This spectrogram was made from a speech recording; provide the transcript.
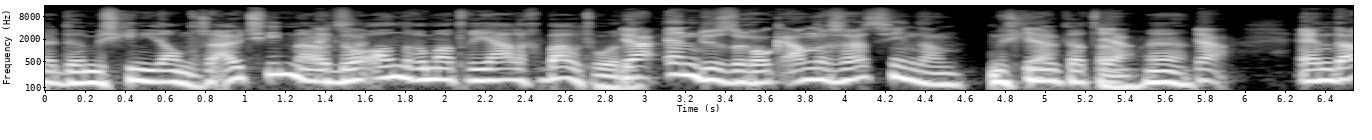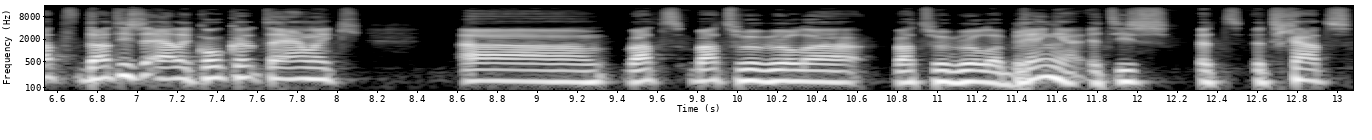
er misschien niet anders uitzien, maar Exact. door andere materialen gebouwd worden. Ja, en dus er ook anders uitzien dan. Misschien Ja, ook dat dan. Ja, Ja. ja. en dat, dat is eigenlijk ook uiteindelijk eh, wat, wat, we willen, wat we willen brengen. Het, is, het, het, gaat,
